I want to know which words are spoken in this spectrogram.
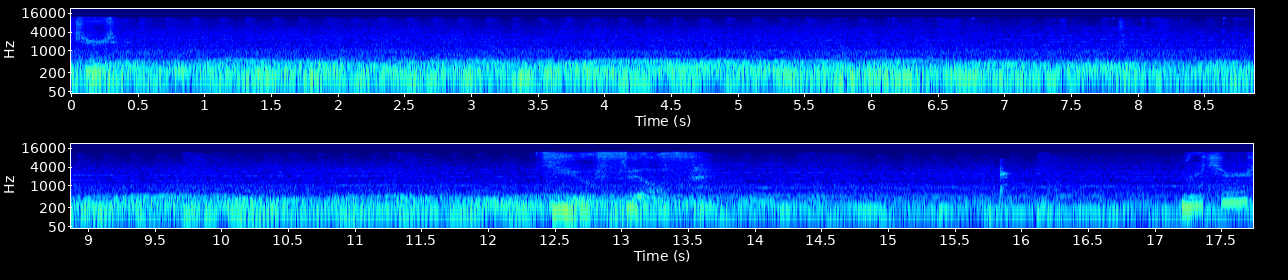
Richard? You filth. Richard?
